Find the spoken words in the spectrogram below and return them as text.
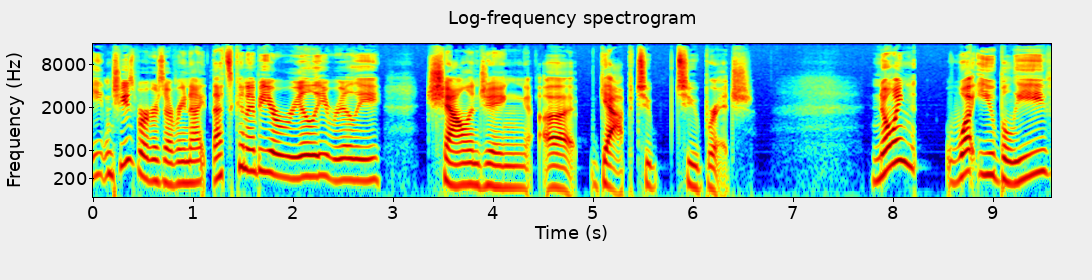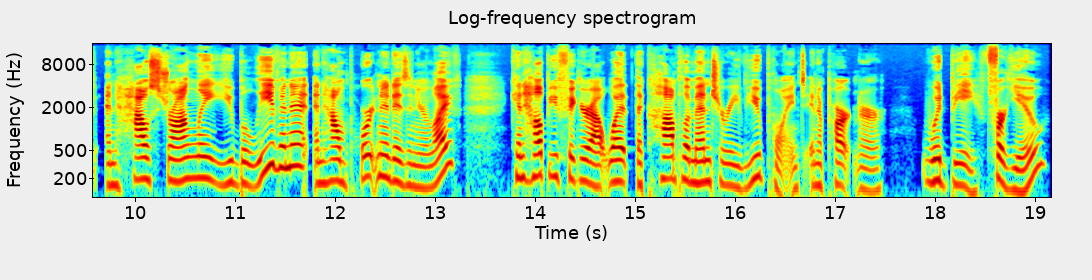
eating cheeseburgers every night, that's going to be a really, really challenging uh, gap to to bridge. Knowing what you believe and how strongly you believe in it and how important it is in your life can help you figure out what the complementary viewpoint in a partner would be for you.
